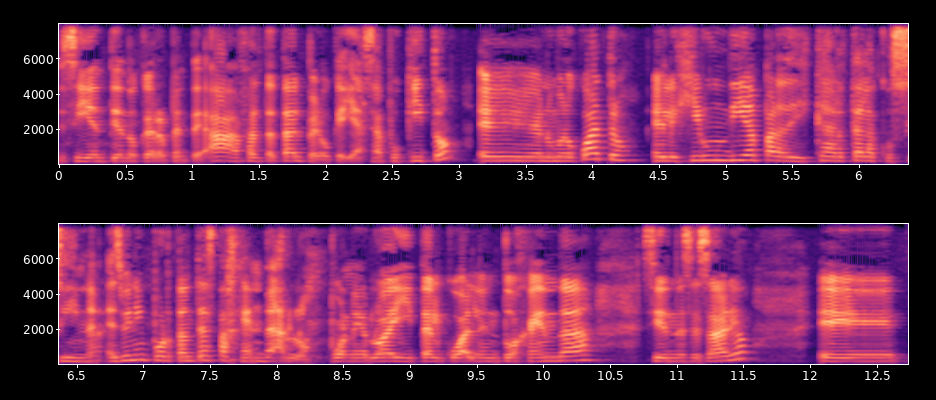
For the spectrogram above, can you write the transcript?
sí entiendo que de repente, ah, falta tal, pero que ya sea poquito. Eh, número cuatro, elegir un día para dedicarte a la cocina. Es bien importante hasta agendarlo, ponerlo ahí tal cual en tu agenda si es necesario. Eh,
